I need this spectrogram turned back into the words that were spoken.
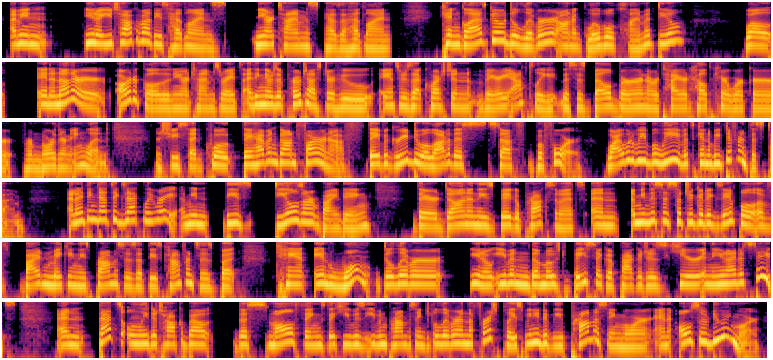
I mean, you know, you talk about these headlines. New York Times has a headline Can Glasgow deliver on a global climate deal? Well, in another article, the New York Times writes, I think there's a protester who answers that question very aptly. This is Belle Byrne, a retired healthcare worker from Northern England. And she said, quote, they haven't gone far enough. They've agreed to a lot of this stuff before. Why would we believe it's going to be different this time? And I think that's exactly right. I mean, these deals aren't binding. They're done in these big approximates. And I mean, this is such a good example of Biden making these promises at these conferences, but can't and won't deliver, you know, even the most basic of packages here in the United States. And that's only to talk about the small things that he was even promising to deliver in the first place. We need to be promising more and also doing more.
